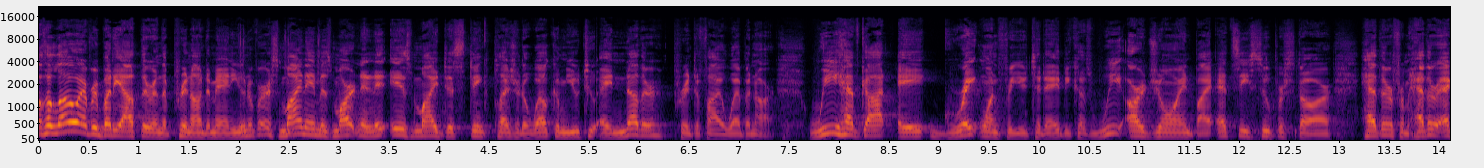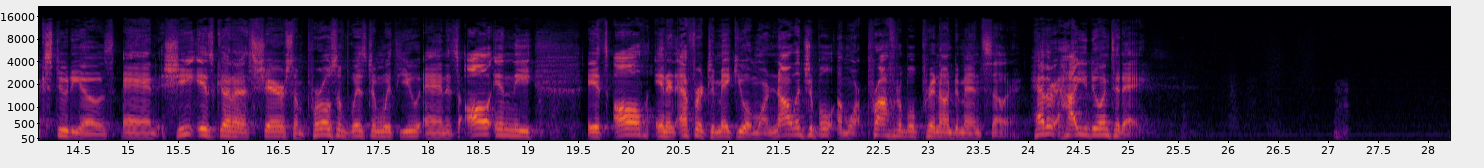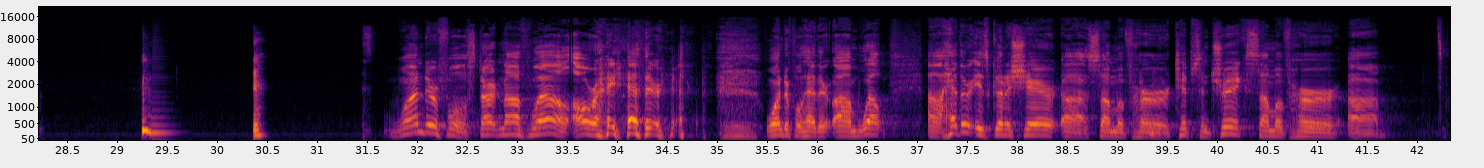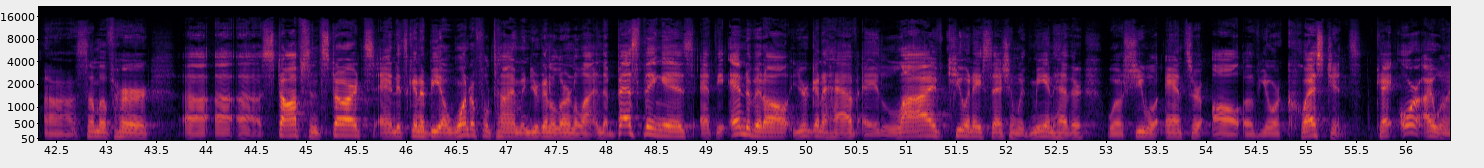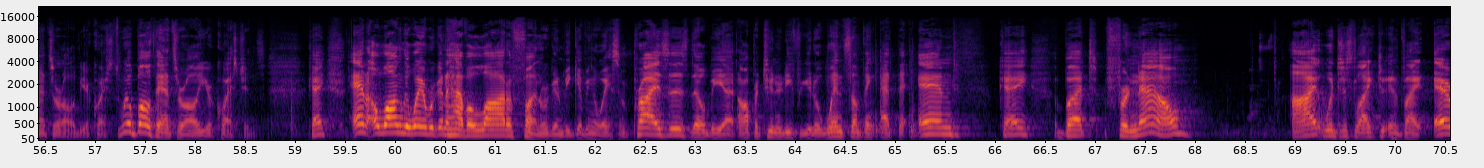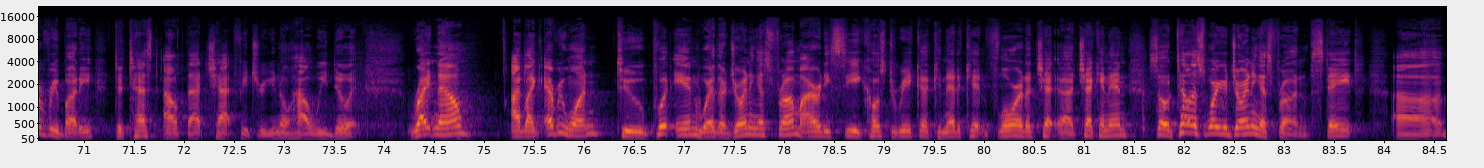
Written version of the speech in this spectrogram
Well, hello, everybody out there in the print on demand universe. My name is Martin, and it is my distinct pleasure to welcome you to another Printify webinar. We have got a great one for you today because we are joined by Etsy superstar Heather from Heather X Studios, and she is going to share some pearls of wisdom with you, and it's all in the it's all in an effort to make you a more knowledgeable, a more profitable print on demand seller. Heather, how you doing today? Wonderful. Starting off well. All right, Heather. Wonderful, Heather. Um, well, uh, Heather is going to share uh, some of her tips and tricks, some of her. Uh, uh some of her uh, uh, uh, stops and starts, and it's going to be a wonderful time, and you're going to learn a lot. And the best thing is, at the end of it all, you're going to have a live Q and A session with me and Heather, where she will answer all of your questions. Okay, or I will answer all of your questions. We'll both answer all your questions. Okay? And along the way, we're going to have a lot of fun. We're going to be giving away some prizes. There'll be an opportunity for you to win something at the end. Okay? But for now, I would just like to invite everybody to test out that chat feature. You know how we do it. Right now, I'd like everyone to put in where they're joining us from. I already see Costa Rica, Connecticut, and Florida che- uh, checking in. So tell us where you're joining us from state, uh,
